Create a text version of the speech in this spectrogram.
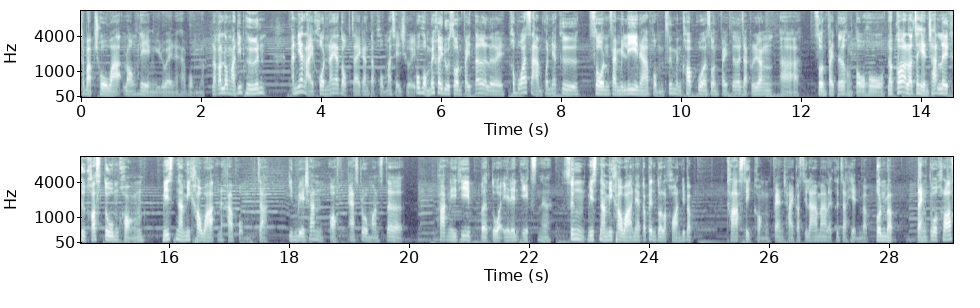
ฉบับโชวะร้องเพลงอยู่ด้วยนะครับผมแล้วก็ลงมาที่พื้น อันนี้หลายคนน่าจะตกใจกันแต่ผมมาเฉยๆเพราะผมไม่เคยดูโซนไฟเตอร์เลย เขาบอกว่า 3 คนนี้คือโซนแฟมิลี่นะครับผมซึ่งเป็นครอบครัวโซนไฟเตอร์จากเรื่องอ่าโซนไฟเตอร์ของโตโฮแล้วก็เราจะเห็นชัดเลยคือคอสตูมของมิสนามิคาวะนะครับผมจาก Invasion of Astro Monster ภาคนี้ที่เปิดตัว Alien X นะซึ่งมิสนามิคาวะเนี่ยก็เป็นตัวละครที่แบบคลาสสิกของแฟนชส์ก็ซิล่ามากเลย คือจะเห็นแบบคนแบบแต่งตัวคลอส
